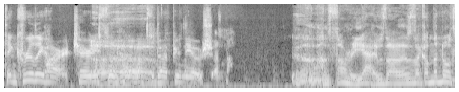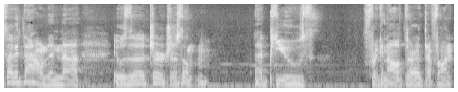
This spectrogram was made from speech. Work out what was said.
Think really hard. Charity still wants to drop you in the ocean. Uh, sorry, yeah, it was uh, it was like on the north side of town, and uh, it was a church or something. Had pews, friggin' altar at the front.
